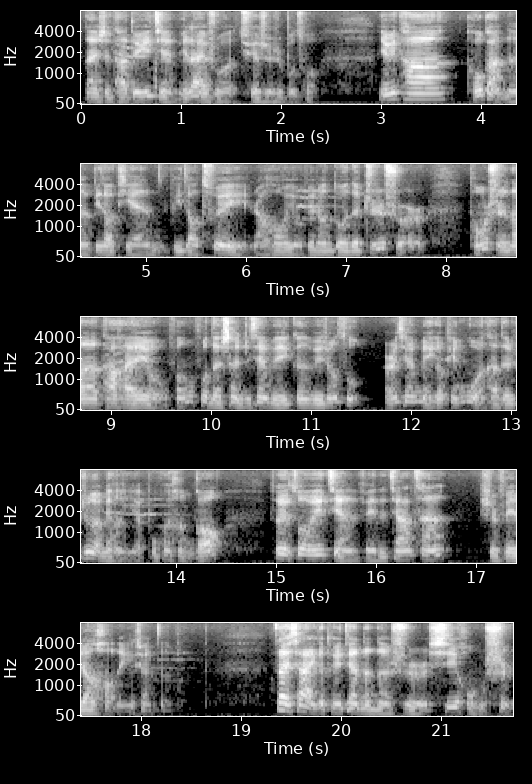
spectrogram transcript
但是它对于减肥来说确实是不错，因为它口感呢比较甜，比较脆，然后有非常多的汁水儿，同时呢它还有丰富的膳食纤维跟维生素，而且每个苹果它的热量也不会很高，所以作为减肥的加餐是非常好的一个选择。再下一个推荐的呢是西红柿，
